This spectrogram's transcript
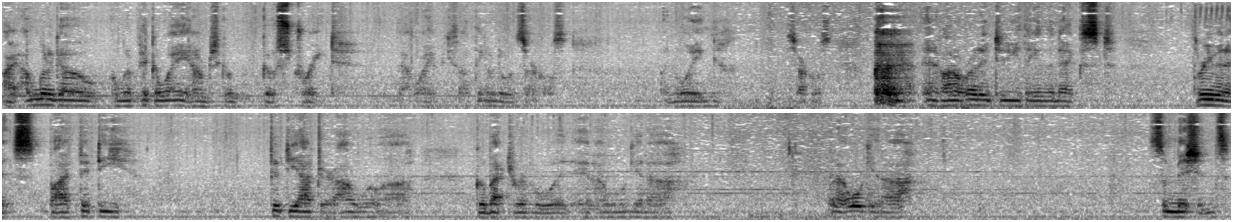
Alright, I'm gonna go, I'm gonna pick away and I'm just gonna go straight that way because I think I'm doing circles. Annoying circles. and if I don't run into anything in the next three minutes by 50, 50 after, I will uh, go back to Riverwood and I will get a, and I will get a, some missions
